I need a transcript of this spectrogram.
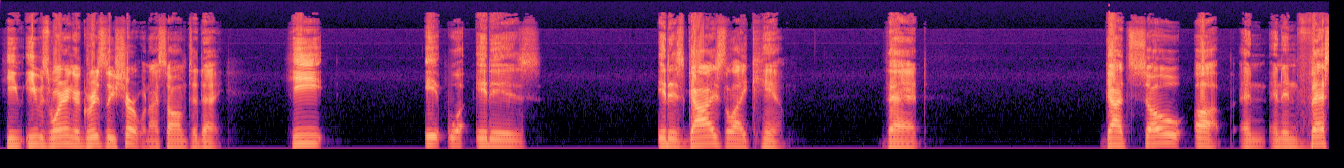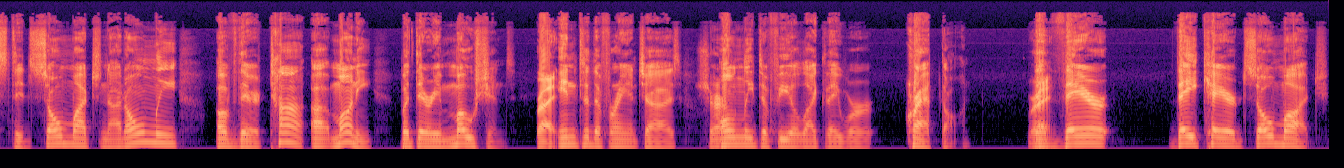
He he was wearing a Grizzly shirt when I saw him today. He it it is it is guys like him that got so up and and invested so much not only of their time uh, money but their emotions right. into the franchise sure. only to feel like they were crapped on. Right. That they're they cared so much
